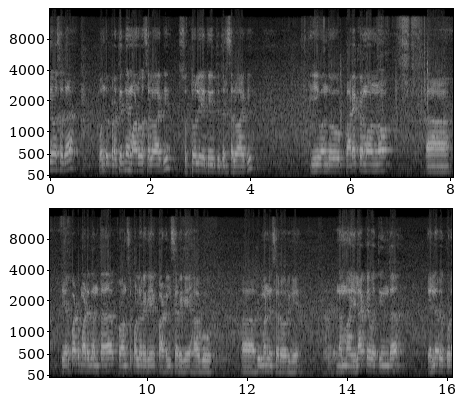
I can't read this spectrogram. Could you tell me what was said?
ದಿವಸದ ಒಂದು ಪ್ರತಿಜ್ಞೆ ಮಾಡುವ ಸಲುವಾಗಿ, ಸುತ್ತೋಲೆ ಇದು ಇದ್ದಿದ್ದರ ಸಲುವಾಗಿ ಈ ಒಂದು ಕಾರ್ಯಕ್ರಮವನ್ನು ಏರ್ಪಾಟು ಮಾಡಿದಂತಹ ಪ್ರಾಂಶುಪಾಲರಿಗೆ ಪಾಟೀಲ್ ಸರ್ಗೆ ಹಾಗೂ ಅಭಿಮನ್ಯು ಸರ್ ಅವರಿಗೆ ನಮ್ಮ ಇಲಾಖೆ ವತಿಯಿಂದ ಎಲ್ಲರೂ ಕೂಡ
